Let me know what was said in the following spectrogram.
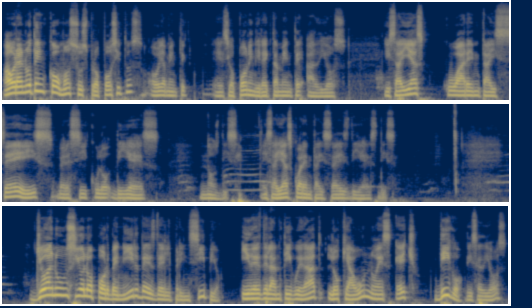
Ahora noten cómo sus propósitos obviamente eh, se oponen directamente a Dios. Isaías 46, versículo 10 nos dice. Isaías 46, 10 dice. Yo anuncio lo por venir desde el principio y desde la antigüedad lo que aún no es hecho. Digo, dice Dios,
